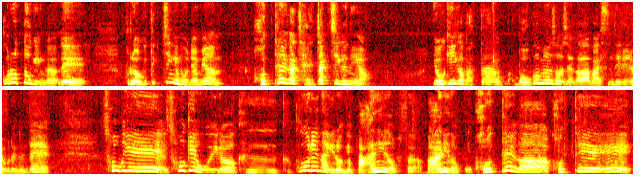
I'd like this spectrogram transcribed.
꼬로떡인가요? 네. 그리고 여기 특징이 뭐냐면 겉에가 잘짝지근해요. 여기가 맞다 먹으면서 제가 말씀드리려고 그랬는데 속에 속에 오히려 그, 그 꿀이나 이런 게 많이는 없어요. 많이는 없고 겉에가 겉에에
